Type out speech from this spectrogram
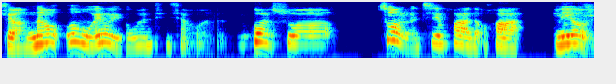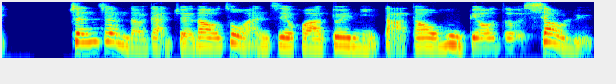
行，那我我有一个问题想问，如果说做了计划的话，你有真正的感觉到做完计划对你达到目标的效率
